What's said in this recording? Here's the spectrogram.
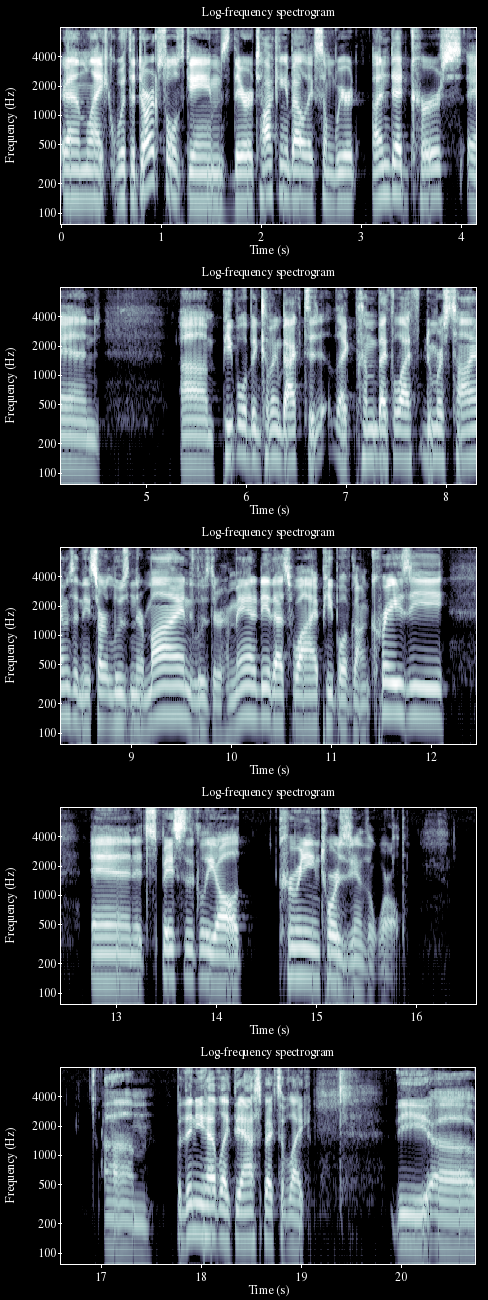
And like with the Dark Souls games, they were talking about like some weird undead curse and um, people have been coming back to like coming back to life numerous times and they start losing their mind, they lose their humanity. That's why people have gone crazy. And it's basically all careening towards the end of the world. Um, but then you have like the aspects of like the uh,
